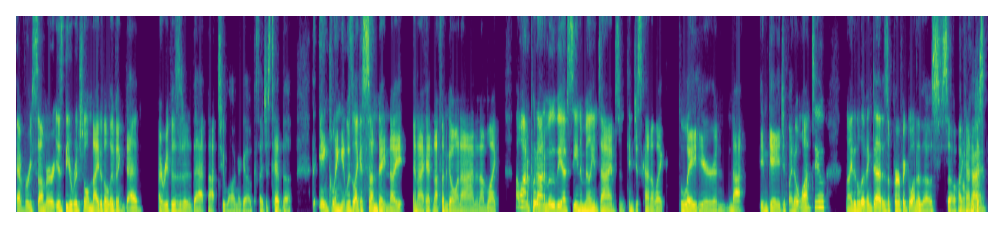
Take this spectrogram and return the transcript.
every summer is the original Night of the Living Dead. I revisited that not too long ago because I just had the the inkling. It was like a Sunday night and I had nothing going on. And I'm like, I want to put on a movie I've seen a million times and can just kind of like lay here and not engage if I don't want to. Night of the Living Dead is a perfect one of those. So I kind of Okay. just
